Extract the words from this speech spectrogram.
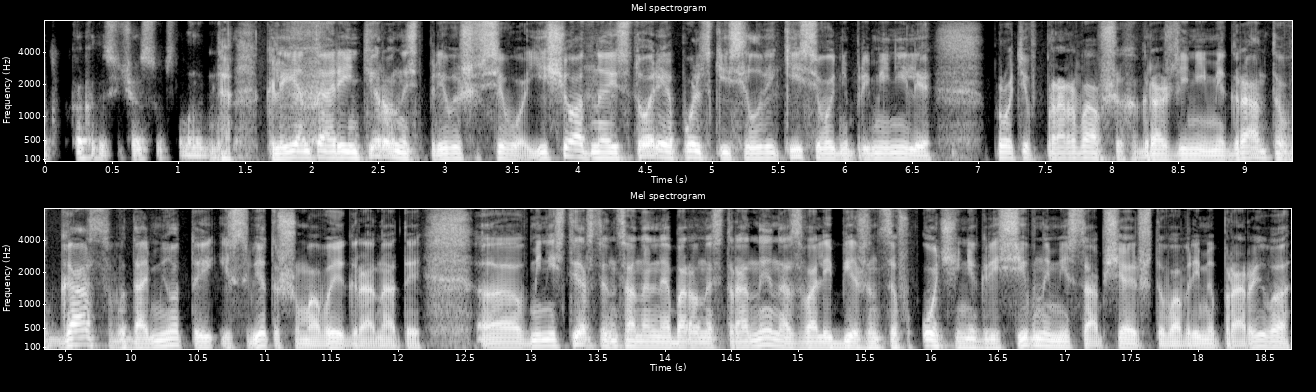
вот как это сейчас, собственно, наблюдается. Да. Клиентоориентированность превыше всего. Еще одна история. Польские силовики сегодня применили против прорвавших ограждений мигрантов газ, водометы и светошумовые гранаты. Э, в Министерстве национальной обороны страны назвали беженцев очень агрессивными. Сообщают, что во время прорыва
